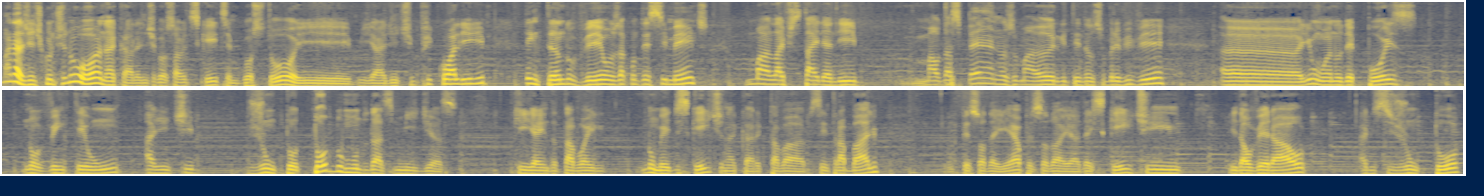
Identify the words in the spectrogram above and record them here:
Mas a gente continuou, né, cara? A gente gostava de skate, sempre gostou e, e a gente ficou ali tentando ver os acontecimentos. Uma lifestyle ali mal das pernas, uma URG tentando sobreviver. Ah, e um ano depois, 91, a gente juntou todo mundo das mídias que ainda estavam aí no meio de skate, né, cara, que tava sem trabalho. O pessoal da IEL, o pessoal da, da Skate e da Overall. A gente se juntou.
